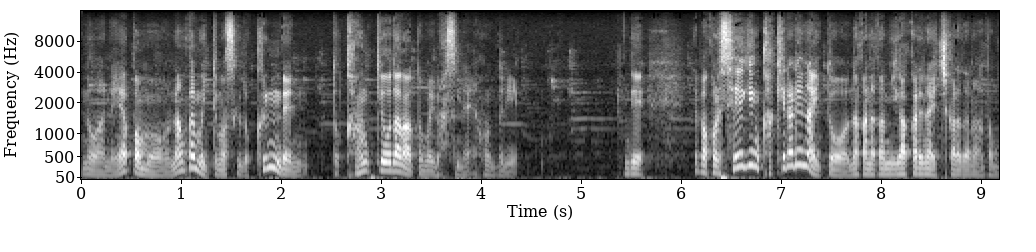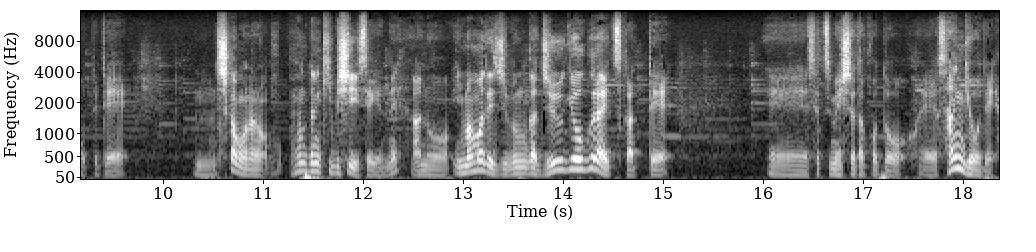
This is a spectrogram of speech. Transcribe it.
のはね、やっぱもう何回も言ってますけど、訓練と環境だなと思いますね、本当に。で、やっぱこれ制限かけられないとなかなか磨かれない力だなと思ってて、うん、しかもあの本当に厳しい制限ね。あの、今まで自分が10行ぐらい使って、えー、説明してたことを、えー、3行で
